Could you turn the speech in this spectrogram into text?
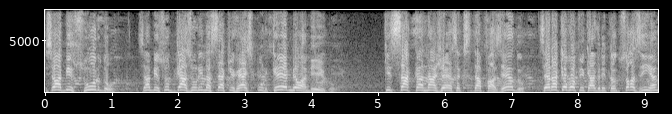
Isso é um absurdo. Isso é um absurdo. Gasolina sete reais por quê, meu amigo? Que sacanagem é essa que você está fazendo? Será que eu vou ficar gritando sozinha?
